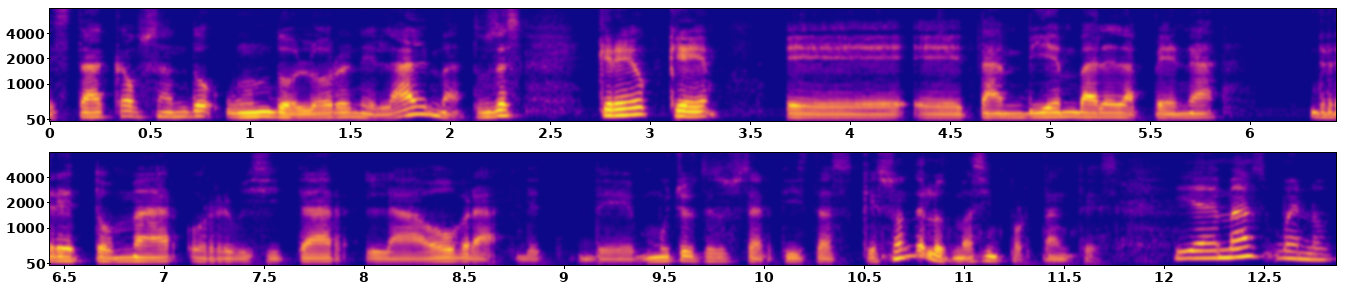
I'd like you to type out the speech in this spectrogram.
está causando un dolor en el alma. Entonces, creo que eh, eh, también vale la pena retomar o revisitar la obra de, muchos de esos artistas que son de los más importantes. Y además, bueno,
